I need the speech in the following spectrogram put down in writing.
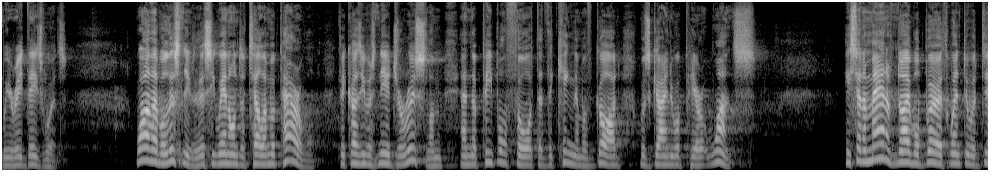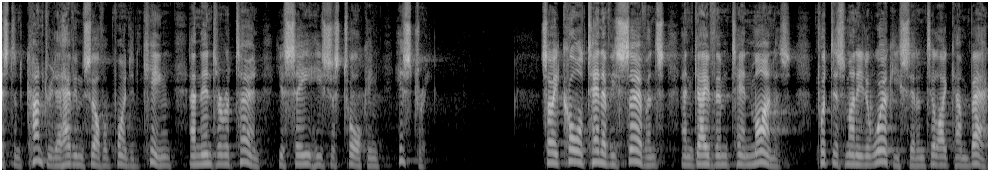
We read these words. While they were listening to this, he went on to tell them a parable because he was near Jerusalem and the people thought that the kingdom of God was going to appear at once. He said, A man of noble birth went to a distant country to have himself appointed king and then to return. You see, he's just talking history. So he called ten of his servants and gave them ten minas. Put this money to work, he said, until I come back.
